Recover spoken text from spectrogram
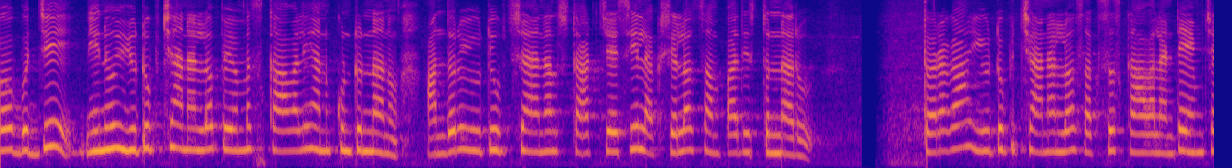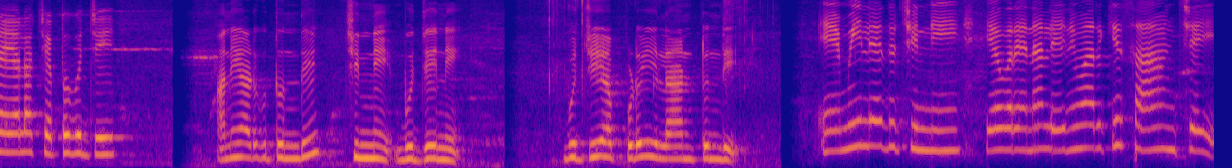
ఓ బుజ్జి నేను యూట్యూబ్ ఛానల్లో ఫేమస్ కావాలి అనుకుంటున్నాను. అందరూ యూట్యూబ్ ఛానల్ స్టార్ట్ చేసి లక్షల్లో సంపాదిస్తున్నారు. త్వరగా యూట్యూబ్ ఛానల్లో సక్సెస్ కావాలంటే ఏం చేయాలో చెప్పు బుజ్జి. అని అడుగుతుంది చిన్ని బుజ్జిని. బుజ్జి అప్పుడు ఇలా అంటుంది. ఏమీ లేదు చిన్ని ఎవరైనా లేని వారికి సాయం చెయ్యి.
